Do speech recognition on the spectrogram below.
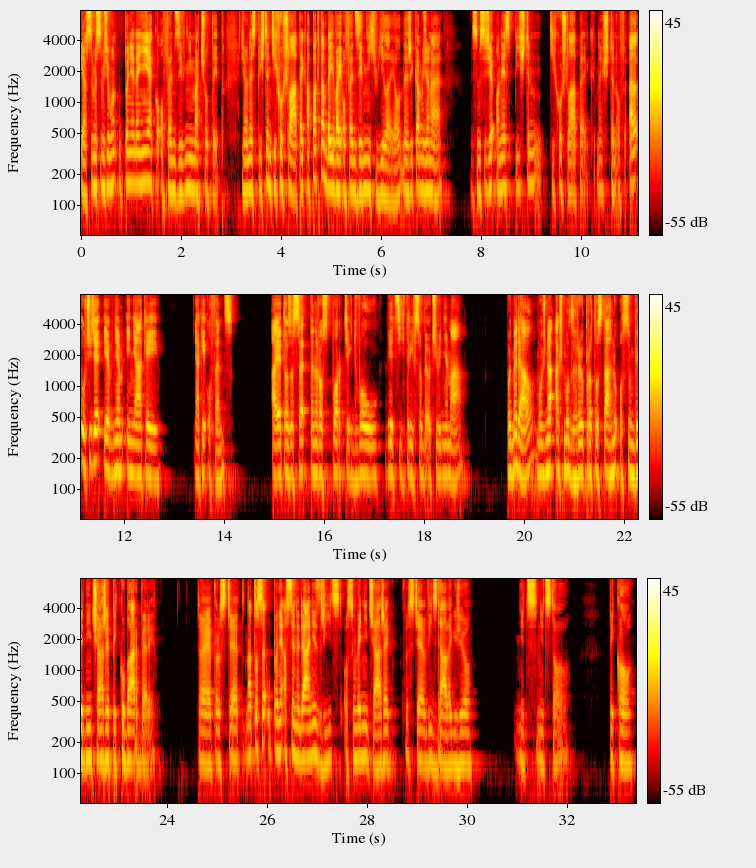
Já si myslím, že on úplně není jako ofenzivní macho typ. Že on je spíš ten ticho šlápek a pak tam bývají ofenzivní chvíle, jo? Neříkám, že ne. Myslím si, že on je spíš ten ticho šlápek, než ten ofen... Ale určitě je v něm i nějaký nějaký ofens. A je to zase ten rozpor těch dvou věcí, který v sobě očividně má. Pojďme dál. Možná až moc hraju, proto stáhnu 8 v jedné čáře Pico Barbery. To je prostě, na to se úplně asi nedá nic říct. 8 v jedné čáře, prostě víc dávek, že jo. Nic, nic to. Pico,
